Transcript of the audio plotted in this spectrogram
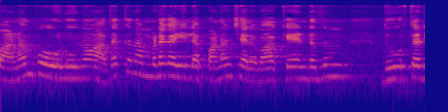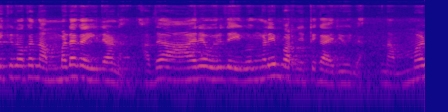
പണം പോകണമെന്നോ അതൊക്കെ നമ്മുടെ കയ്യിലാണ് പണം ചിലവാക്കേണ്ടതും ദൂർത്തടിക്കണമൊക്കെ നമ്മുടെ കയ്യിലാണ്. അത് ആരെ ഒരു ദൈവങ്ങളെയും പറഞ്ഞിട്ട് കാര്യമില്ല. നമ്മൾ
